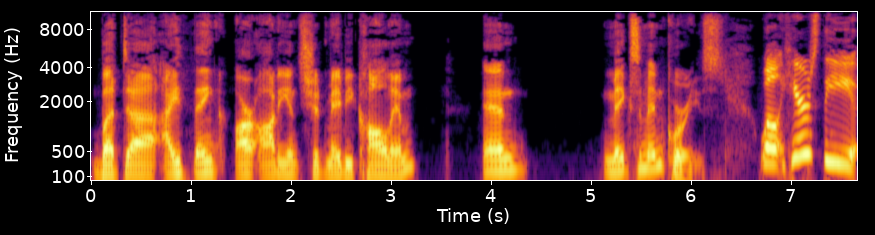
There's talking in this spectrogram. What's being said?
but uh I think our audience should maybe call him and make some inquiries. Well, here's the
